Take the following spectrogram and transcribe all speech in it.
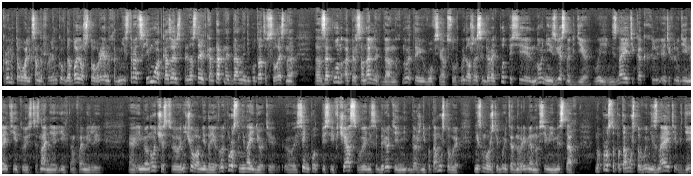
Кроме того, Александр Фроленков добавил, что в районных администрациях ему отказались предоставить контактные данные депутатов, ссылаясь на Э, закон о персональных данных, ну это и вовсе абсурд. Вы должны собирать подписи, но неизвестно где. Вы не знаете, как этих людей найти, то есть знание их там фамилий, э, имен, отчеств, ничего вам не дает. Вы их просто не найдете. Э, семь подписей в час вы не соберете, даже не потому, что вы не сможете быть одновременно в семи местах, но просто потому, что вы не знаете, где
